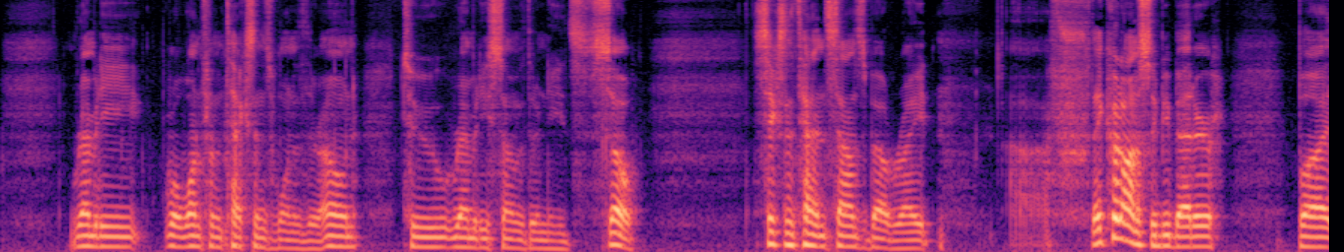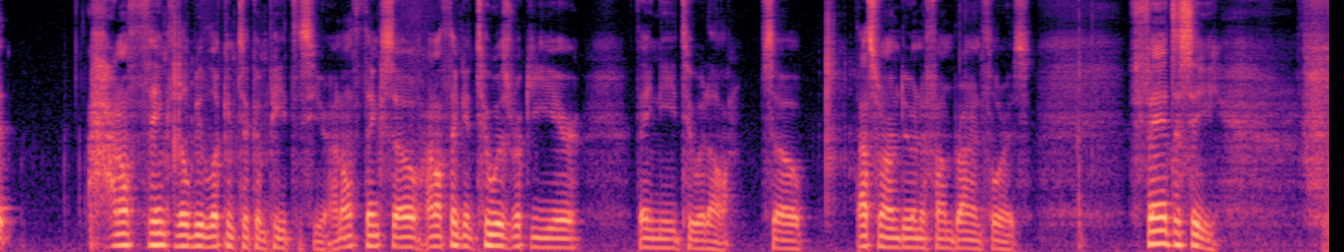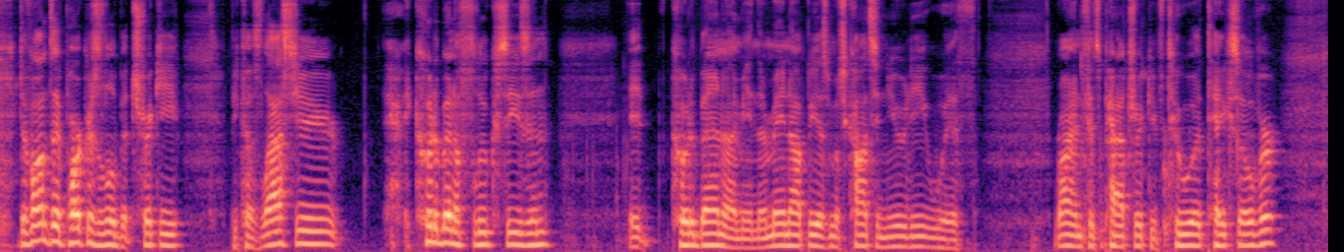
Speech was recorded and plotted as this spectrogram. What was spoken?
remedy well one from the Texans, one of their own to remedy some of their needs. So Six and ten sounds about right. Uh, they could honestly be better, but I don't think they'll be looking to compete this year. I don't think so. I don't think in Tua's rookie year they need to at all. So that's what I'm doing if I'm Brian Flores. Fantasy. DeVante Parker's a little bit tricky because last year it could have been a fluke season. It could have been. I mean, there may not be as much continuity with Ryan Fitzpatrick if Tua takes over.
